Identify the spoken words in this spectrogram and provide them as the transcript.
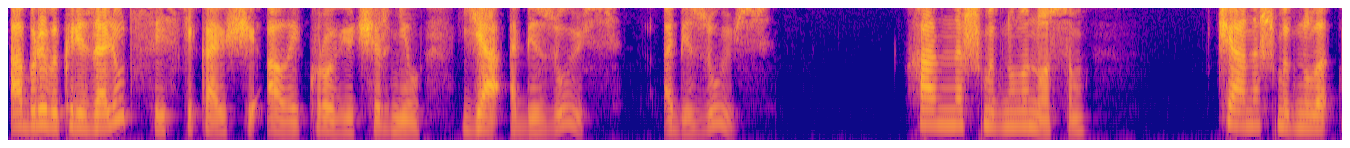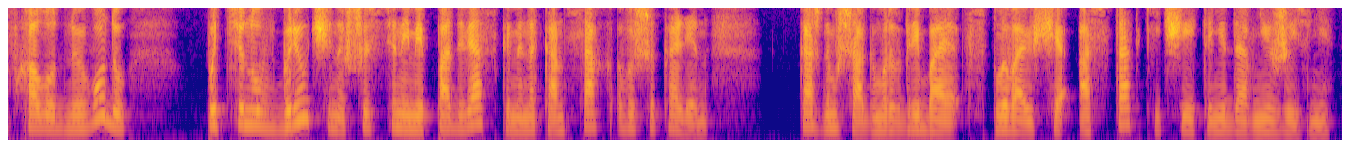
обрывок резолюции, истекающий алой кровью чернил. «Я обязуюсь, обязуюсь». Ханна шмыгнула носом. Чана шмыгнула в холодную воду, подтянув брючины шерстяными подвязками на концах выше колен, каждым шагом разгребая всплывающие остатки чьей-то недавней жизни —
